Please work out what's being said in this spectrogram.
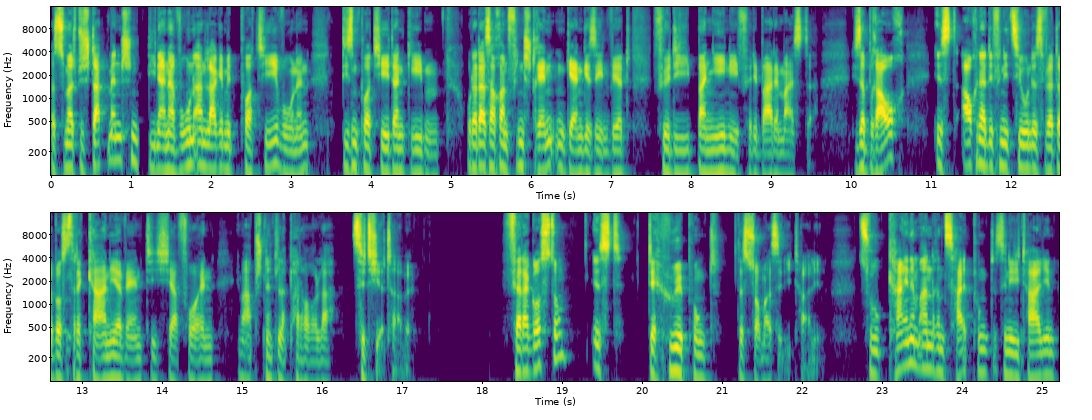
das zum Beispiel Stadtmenschen, die in einer Wohnanlage mit Portier wohnen, diesen Portier dann geben. Oder das auch an vielen Stränden gern gesehen wird für die Bagnini, für die Bademeister. Dieser Brauch ist auch in der Definition des Wörterbuchs Treccani erwähnt, die ich ja vorhin im Abschnitt La Parola zitiert habe. Ferragosto ist der Höhepunkt des Sommers in Italien. Zu keinem anderen Zeitpunkt sind in Italien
